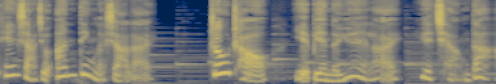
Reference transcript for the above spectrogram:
天下就安定了下来，周朝也变得越来越强大。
